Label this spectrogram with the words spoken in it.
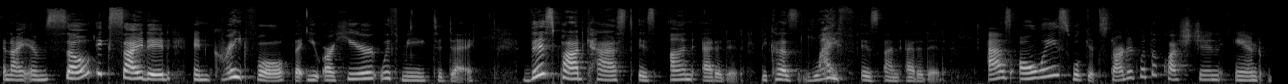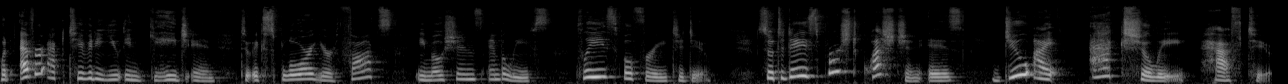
and I am so excited and grateful that you are here with me today. This podcast is unedited because life is unedited. As always, we'll get started with a question and whatever activity you engage in to explore your thoughts, emotions, and beliefs, please feel free to do. So today's first question is Do I actually have to?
